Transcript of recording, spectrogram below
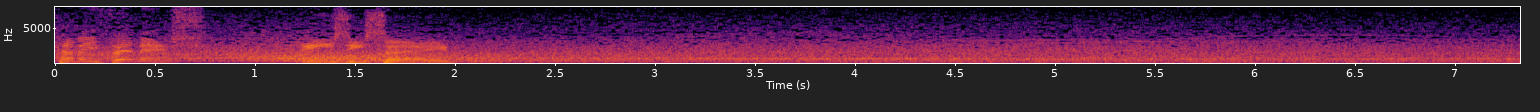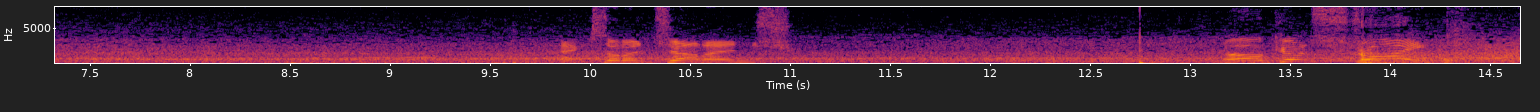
Can he finish? Easy save. Excellent challenge. Oh, good strike.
